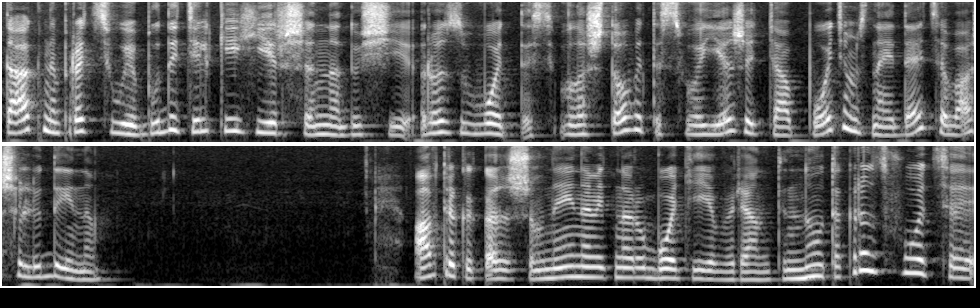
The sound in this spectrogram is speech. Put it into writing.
Так не працює, буде тільки гірше на душі. Розводьтесь, влаштовуйте своє життя, потім знайдеться ваша людина. Авторка каже, що в неї навіть на роботі є варіанти. Ну, так розводься,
